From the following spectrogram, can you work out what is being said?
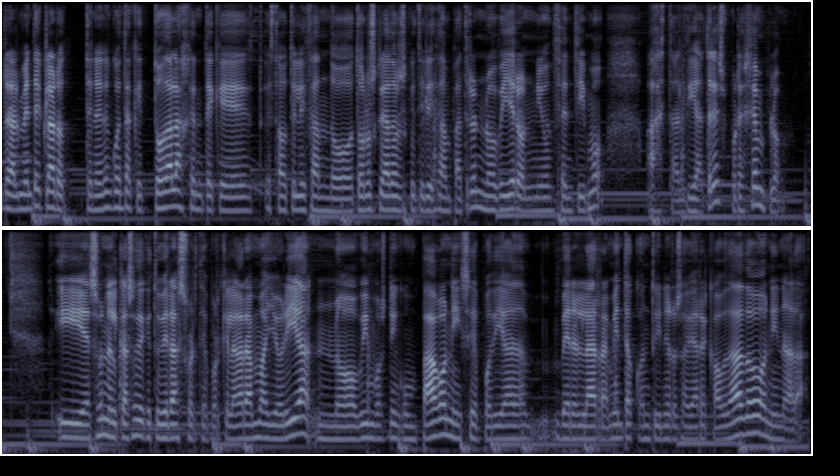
Realmente, claro, tener en cuenta que toda la gente que está utilizando, todos los creadores que utilizan Patreon no vieron ni un céntimo hasta el día 3, por ejemplo. Y eso en el caso de que tuviera suerte, porque la gran mayoría no vimos ningún pago, ni se podía ver en la herramienta cuánto dinero se había recaudado, ni nada.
